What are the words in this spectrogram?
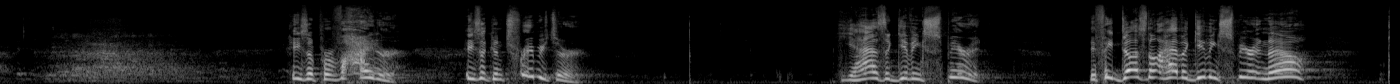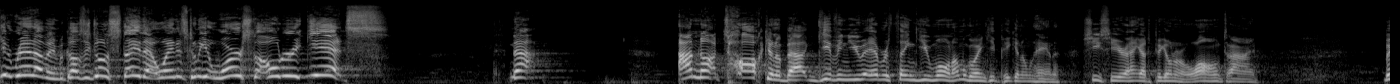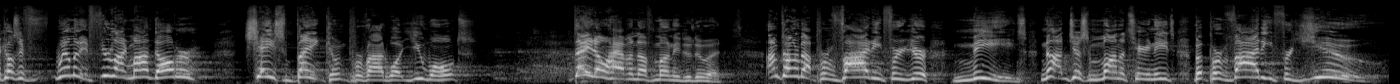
He's a provider, he's a contributor. He has a giving spirit. If he does not have a giving spirit now, get rid of him because he's going to stay that way and it's going to get worse the older he gets. Now, I'm not talking about giving you everything you want. I'm going to go ahead and keep picking on Hannah. She's here. I ain't got to pick on her in a long time. Because if women, if you're like my daughter, Chase Bank can't provide what you want. They don't have enough money to do it. I'm talking about providing for your needs, not just monetary needs, but providing for you.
